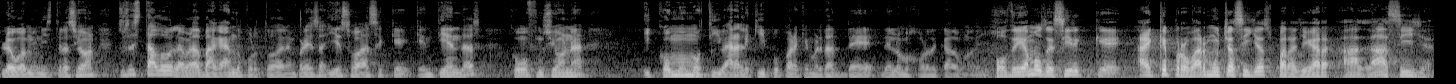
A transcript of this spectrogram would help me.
luego a administración. Entonces he estado, la verdad, vagando por toda la empresa y eso hace que, que entiendas cómo funciona y cómo motivar al equipo para que en verdad dé, lo mejor de cada uno de ellos. Podríamos decir que hay que probar muchas sillas para llegar a la silla.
